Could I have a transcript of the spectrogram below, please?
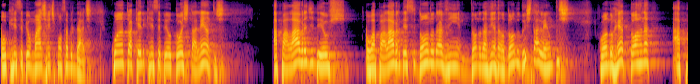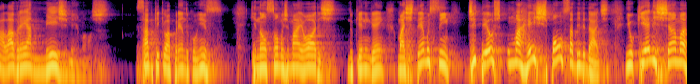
ou que recebeu mais responsabilidade, quanto aquele que recebeu dois talentos, a palavra de Deus ou a palavra desse dono da vinha, dono da vinha não, dono dos talentos, quando retorna, a palavra é a mesma, irmãos. Sabe o que eu aprendo com isso? Que não somos maiores do que ninguém, mas temos sim de Deus uma responsabilidade. E o que ele chama,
